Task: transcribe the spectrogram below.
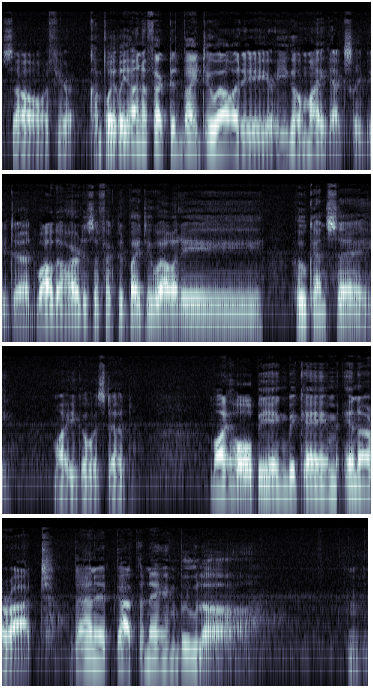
So if you're completely unaffected by duality, your ego might actually be dead. While the heart is affected by duality, who can say, My ego is dead? My whole being became inayat. Then it got the name Bula. Mm-hmm.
